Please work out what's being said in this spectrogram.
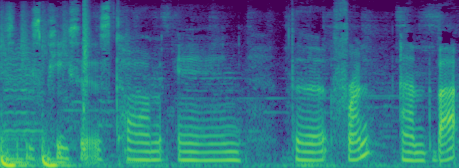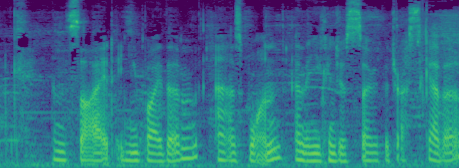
So these pieces come in the front and the back and the side and you buy them as one and then you can just sew the dress together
